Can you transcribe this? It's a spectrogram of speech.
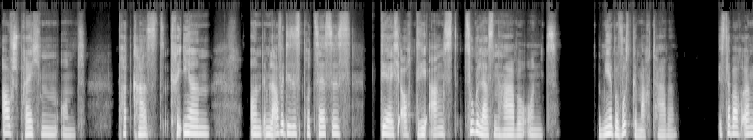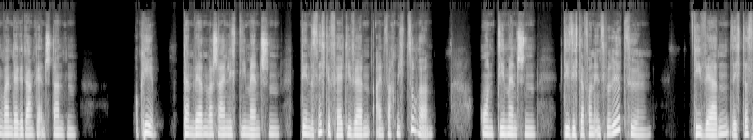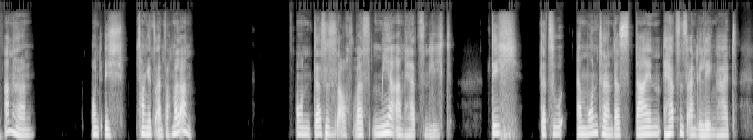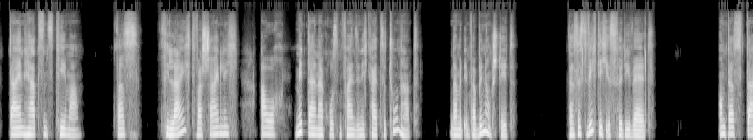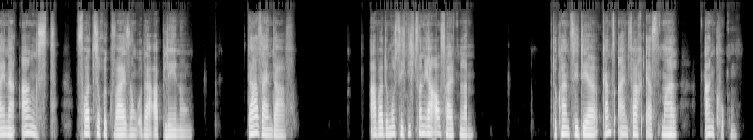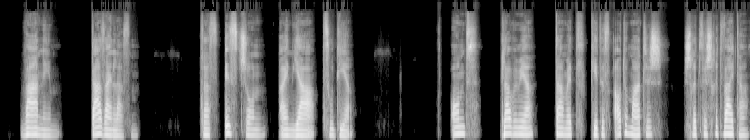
Aufsprechen und Podcast kreieren. Und im Laufe dieses Prozesses, der ich auch die Angst zugelassen habe und mir bewusst gemacht habe, ist aber auch irgendwann der Gedanke entstanden, okay, dann werden wahrscheinlich die Menschen, denen das nicht gefällt, die werden einfach nicht zuhören. Und die Menschen, die sich davon inspiriert fühlen, die werden sich das anhören. Und ich fange jetzt einfach mal an. Und das ist auch, was mir am Herzen liegt. Dich dazu ermuntern, dass dein Herzensangelegenheit, dein Herzensthema, was vielleicht wahrscheinlich auch mit deiner großen Feinsinnigkeit zu tun hat, damit in Verbindung steht, dass es wichtig ist für die Welt und dass deine Angst vor Zurückweisung oder Ablehnung da sein darf. Aber du musst dich nicht von ihr aufhalten lassen. Du kannst sie dir ganz einfach erstmal angucken, wahrnehmen, da sein lassen. Das ist schon ein Ja zu dir. Und glaube mir, damit geht es automatisch Schritt für Schritt weiter.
